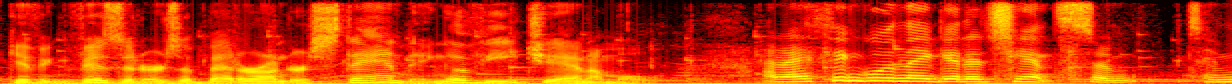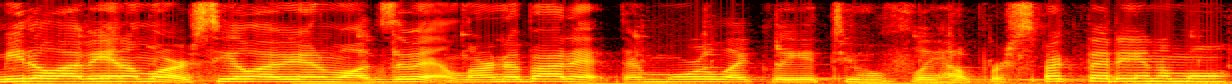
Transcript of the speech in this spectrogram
giving visitors a better understanding of each animal. And I think when they get a chance to, to meet a live animal or see a live animal exhibit and learn about it, they're more likely to hopefully help respect that animal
